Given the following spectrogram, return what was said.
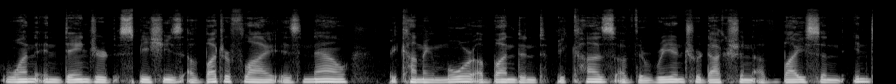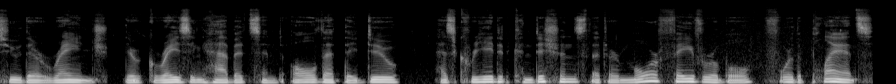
One endangered species of butterfly is now becoming more abundant because of the reintroduction of bison into their range. Their grazing habits and all that they do has created conditions that are more favorable for the plants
